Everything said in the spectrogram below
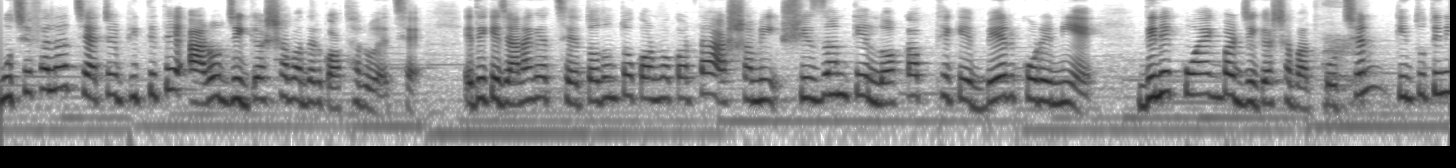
মুছে ফেলা চ্যাটের ভিত্তিতে আরও জিজ্ঞাসাবাদের কথা রয়েছে। এদিকে জানা গেছে, তদন্ত কর্মকর্তা আসামি সিজানকে লক থেকে বের করে নিয়ে দিনে কয়েকবার জিজ্ঞাসাবাদ করছেন, কিন্তু তিনি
